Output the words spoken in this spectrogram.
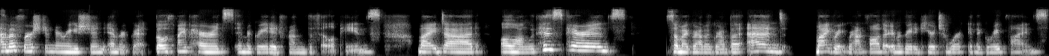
I'm a first generation immigrant. Both my parents immigrated from the Philippines. My dad along with his parents so my grandma, grandpa, and my great grandfather immigrated here to work in the grapevines.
